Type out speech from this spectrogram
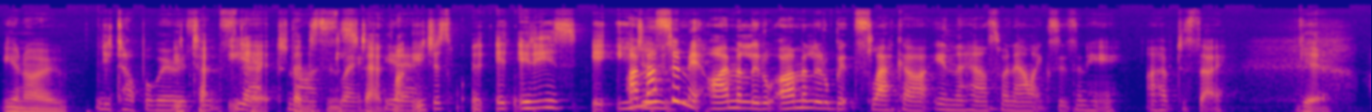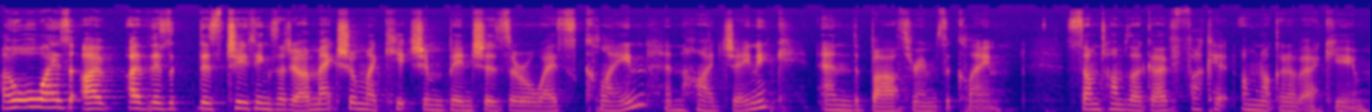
you know, Your Tupperware your isn't ta- yeah, stacked that nicely. isn't stacked. yeah. Like you just, it, it is. It, you I must admit, I'm a little, I'm a little bit slacker in the house when Alex isn't here. I have to say. Yeah. I always, I, I there's a, there's two things I do. I make sure my kitchen benches are always clean and hygienic, and the bathrooms are clean. Sometimes I go, fuck it, I'm not going to vacuum.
